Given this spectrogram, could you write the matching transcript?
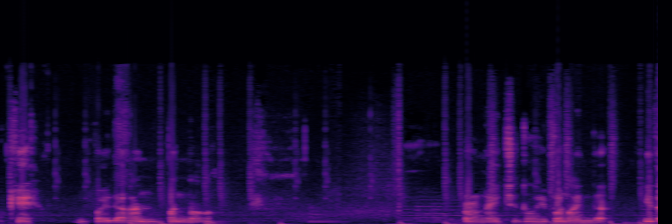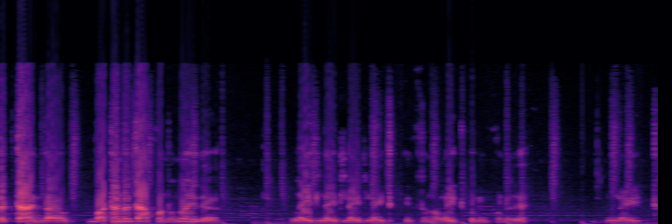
ஓகே இப்போ இதை ரன் பண்ணால் ரன் ஆயிடுச்சு. இப்போ நான் இந்த இதை டே இந்த பட்டனை டேப் பண்ணேன்னா இது லைட் லைட் லைட் லைட் இது நான் லைட் பிரிண்ட் பண்ணுது. லைட்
